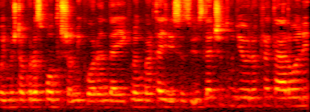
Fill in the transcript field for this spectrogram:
hogy most akkor az pontosan mikor rendeljék meg, mert egyrészt az üzlet se tudja örökre tárolni,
